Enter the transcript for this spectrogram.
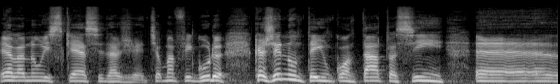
ela não esquece da gente. É uma figura que a gente não tem um contato assim, é,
